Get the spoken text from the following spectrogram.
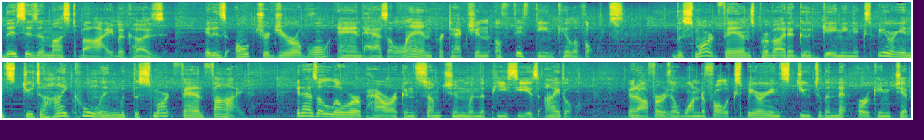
This is a must-buy because it is ultra-durable and has a LAN protection of 15 kilovolts. The Smart Fans provide a good gaming experience due to high cooling with the Smart Fan 5. It has a lower power consumption when the PC is idle. It offers a wonderful experience due to the networking chip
